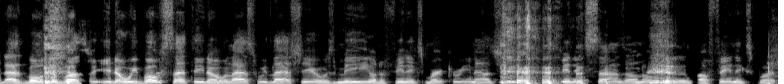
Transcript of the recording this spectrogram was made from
That's both of us. You know, we both set, you know, last week, last year it was me on the Phoenix Mercury, now she Phoenix Suns. I don't know what it is about Phoenix, but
